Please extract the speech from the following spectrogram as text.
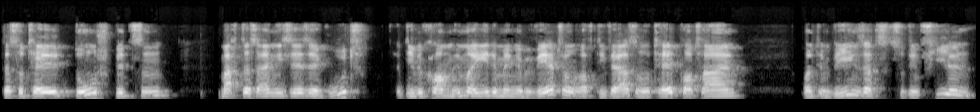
Das Hotel Domspitzen macht das eigentlich sehr, sehr gut. Die bekommen immer jede Menge Bewertungen auf diversen Hotelportalen. Und im Gegensatz zu den vielen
